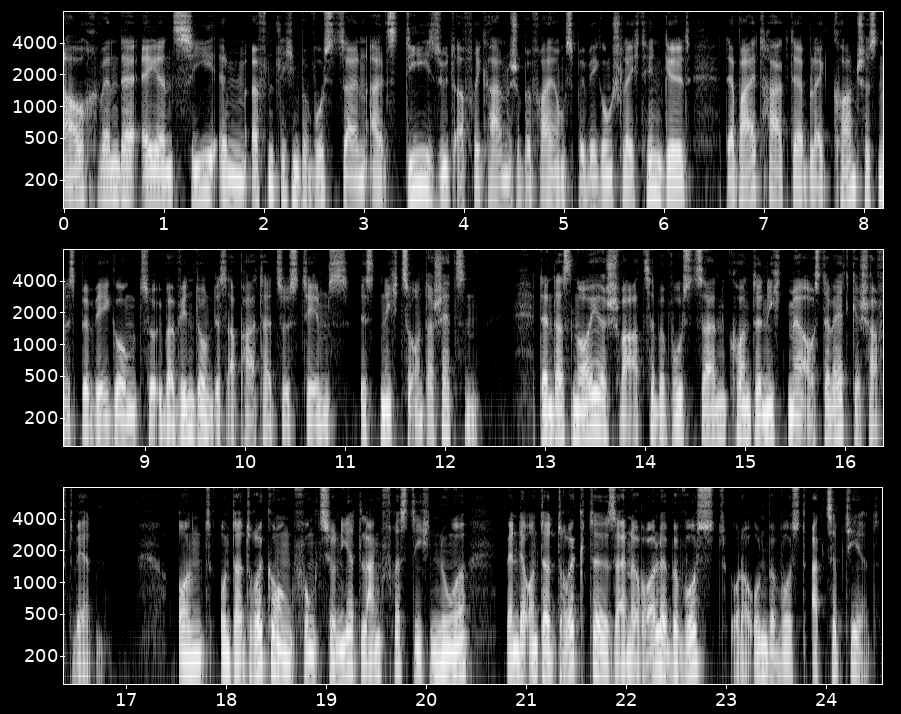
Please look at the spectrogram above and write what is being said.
Auch wenn der ANC im öffentlichen Bewusstsein als die südafrikanische Befreiungsbewegung schlechthin gilt, der Beitrag der Black Consciousness Bewegung zur Überwindung des Apartheid-Systems ist nicht zu unterschätzen. Denn das neue schwarze Bewusstsein konnte nicht mehr aus der Welt geschafft werden. Und Unterdrückung funktioniert langfristig nur, wenn der Unterdrückte seine Rolle bewusst oder unbewusst akzeptiert.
